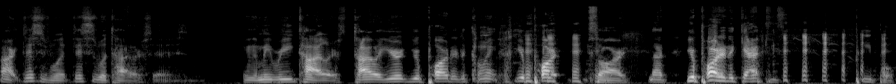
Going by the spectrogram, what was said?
All right, this is what this is what Tyler says. Let me read Tyler's. Tyler, you're you're part of the claim. You're part. sorry, not you're part of the captain's people.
